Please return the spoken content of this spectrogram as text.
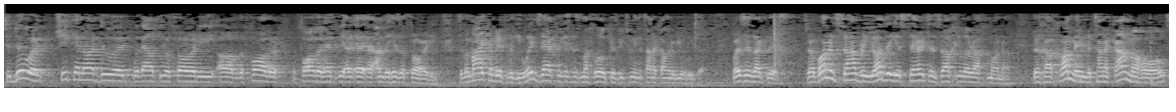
to do it, she cannot do it without the authority of the father. The father has to be uh, uh, under his authority. So, my kamifligi, what exactly is this machlokas between the Tanakh and Yehuda? What is it like this? So Rabbanan Sabri Yoda Yeserta Zachila Rachmana. The Chachamim, the Tanakama holds,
